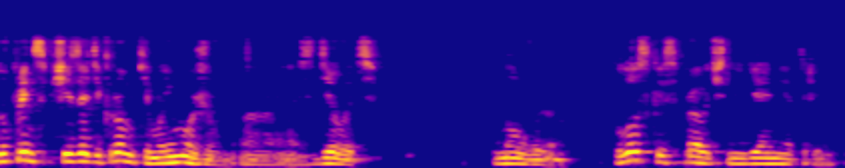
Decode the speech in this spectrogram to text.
Ну, в принципе, через эти кромки мы и можем а, сделать новую плоскость справочной геометрии.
